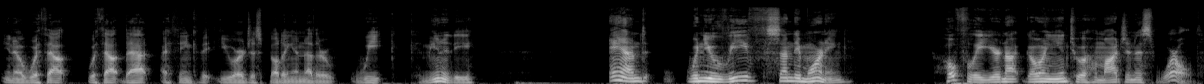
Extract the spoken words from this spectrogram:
you know without without that, I think that you are just building another weak community. And when you leave Sunday morning, hopefully you're not going into a homogenous world.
